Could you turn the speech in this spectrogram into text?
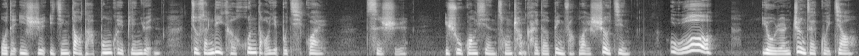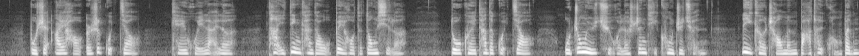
我的意识已经到达崩溃边缘，就算立刻昏倒也不奇怪。此时，一束光线从敞开的病房外射进。哦。有人正在鬼叫，不是哀嚎，而是鬼叫。K 回来了，他一定看到我背后的东西了。多亏他的鬼叫，我终于取回了身体控制权，立刻朝门拔腿狂奔，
